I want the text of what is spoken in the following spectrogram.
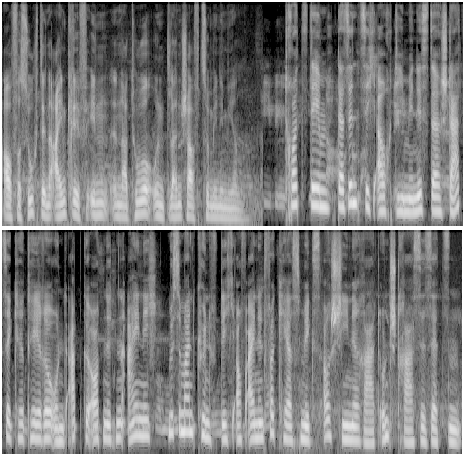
auch versucht, den Eingriff in Natur und Landschaft zu minimieren. Trotzdem, da sind sich auch die Minister, Staatssekretäre und Abgeordneten einig, müsse man künftig auf einen Verkehrsmix aus Schiene, Rad und Straße setzen.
